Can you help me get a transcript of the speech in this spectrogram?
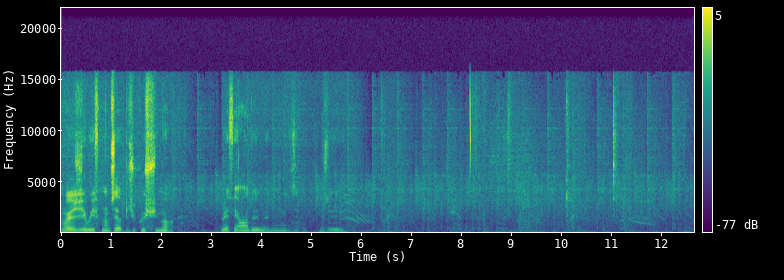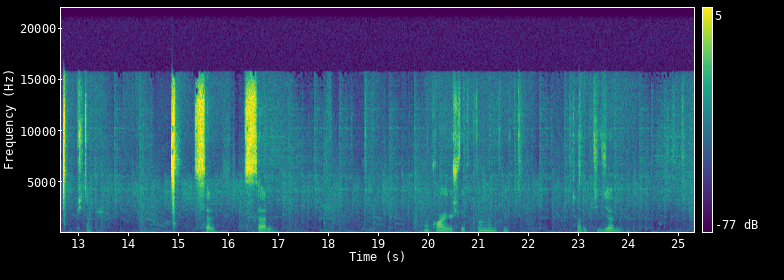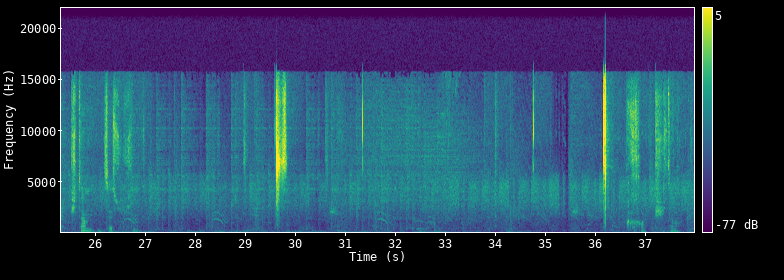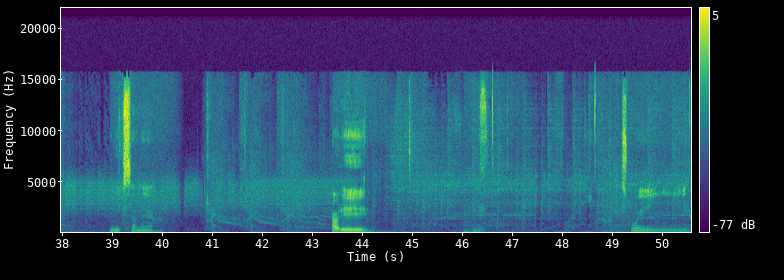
Ouais, j'ai whiff mon job, du coup, je suis mort. Je voulais faire un 2, mais bon. Putain. Sale. Sale. On croirait que je fais tout le temps le même truc. Oh, le petit diable. Putain, mais ça suffit. Nique sa mère. Allez. Oui.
